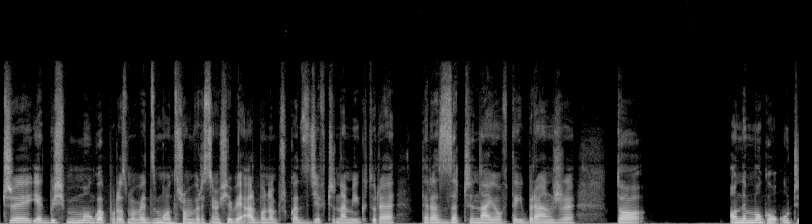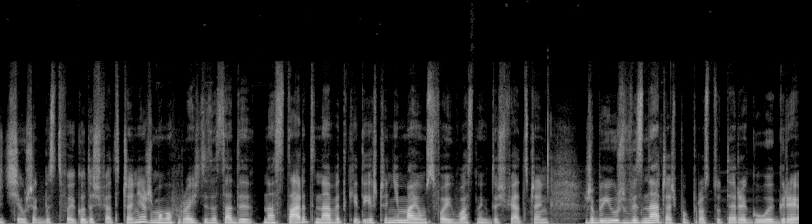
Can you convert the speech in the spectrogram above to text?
czy jakbyś mogła porozmawiać z młodszą wersją siebie, albo na przykład z dziewczynami, które teraz zaczynają w tej branży, to one mogą uczyć się już jakby z twojego doświadczenia, że mogą wprowadzić te zasady na start, nawet kiedy jeszcze nie mają swoich własnych doświadczeń, żeby już wyznaczać po prostu te reguły gry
